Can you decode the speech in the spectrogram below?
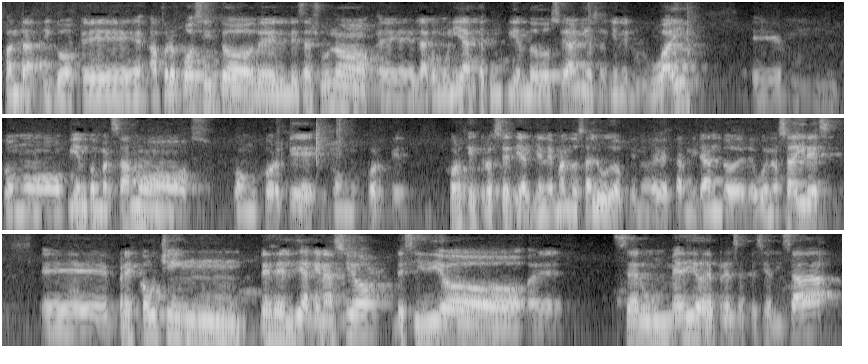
Fantástico. Eh, a propósito del desayuno, eh, la comunidad está cumpliendo 12 años aquí en el Uruguay. Eh, como bien conversamos con Jorge, con Jorge, Jorge Crosetti, a quien le mando saludos, que nos debe estar mirando desde Buenos Aires. Eh, Press Coaching, desde el día que nació, decidió eh, ser un medio de prensa especializada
